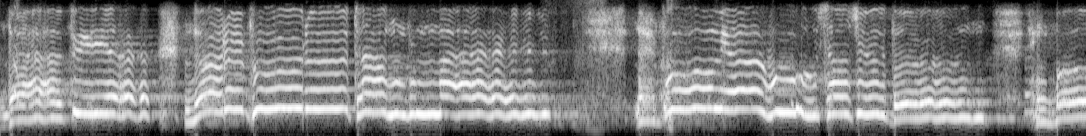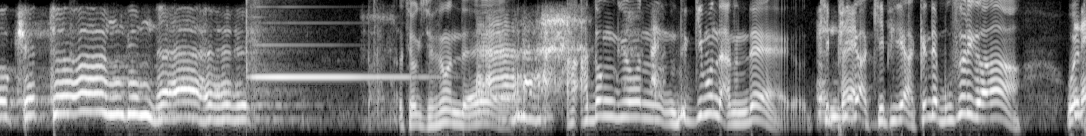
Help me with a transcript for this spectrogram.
나비야, 너를 부르던 그 말. 날 보며 웃어주던 행복했던 그날. 저기 죄송한데 하- 하동균 느낌은 나는데 깊이가 깊이가. 근데 목소리가 왜, 네.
